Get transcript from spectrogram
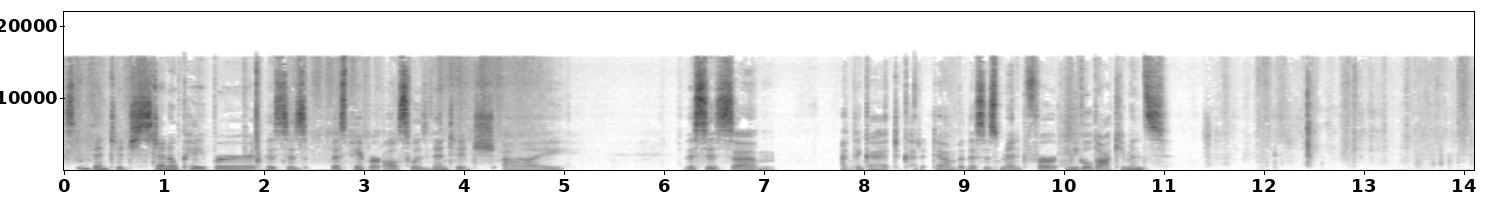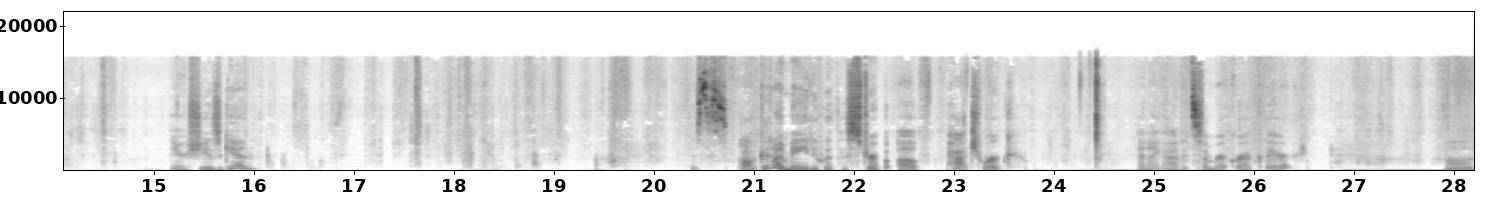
Some vintage steno paper. This is this paper also is vintage. I this is um, I think I had to cut it down, but this is meant for legal documents. There she is again. This pocket I made with a strip of patchwork and I added some rickrack there. Uh,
